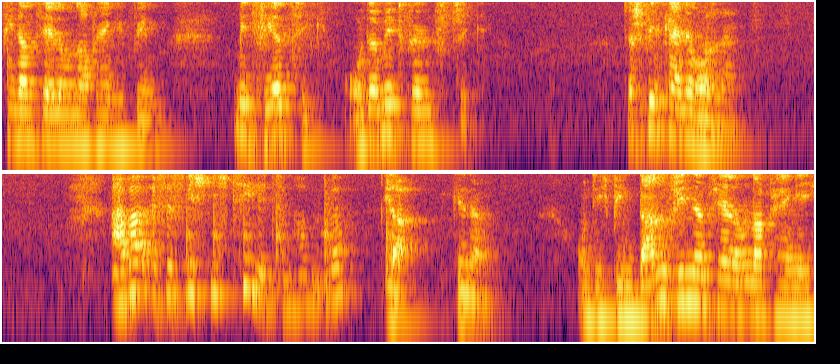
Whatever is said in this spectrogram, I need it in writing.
finanziell unabhängig bin, mit 40 oder mit 50. Das spielt keine Rolle. aber es ist wichtig, Ziele zu haben, oder? Ja, genau. Und ich bin dann finanziell unabhängig,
